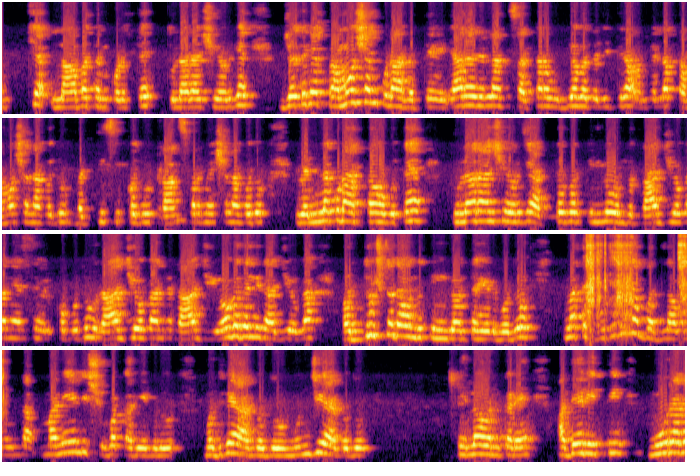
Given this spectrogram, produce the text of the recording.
ಮುಖ್ಯ ಲಾಭ ತಂದ್ಕೊಡುತ್ತೆ ತುಲಾರಾಶಿಯವ್ರಿಗೆ. ಜೊತೆಗೆ ಪ್ರಮೋಷನ್ ಕೂಡ ಆಗುತ್ತೆ. ಯಾರ್ಯಾರೆಲ್ಲ ಸರ್ಕಾರ ಉದ್ಯೋಗದಲ್ಲಿ ಇದ್ದೀರಾ ಅವ್ರಿಗೆಲ್ಲ ಪ್ರಮೋಷನ್ ಆಗೋದು, ಬಡ್ತಿ ಸಿಕ್ಕೋದು ಟ್ರಾನ್ಸ್ಫಾರ್ಮೇಶನ್ ಆಗೋದು, ಇವೆಲ್ಲ ಕೂಡ ಆಗ್ತಾ ಹೋಗುತ್ತೆ. ತುಲಾರಾಶಿಯವ್ರಿಗೆ ಅಕ್ಟೋಬರ್ ತಿಂಗಳು ಒಂದು ರಾಜಯೋಗನೇ ಅಂತ ಹೇಳ್ಕೋಬಹುದು ರಾಜಯೋಗ ಅಂದ್ರೆ ರಾಜಯೋಗದಲ್ಲಿ ರಾಜಯೋಗ, ಅದೃಷ್ಟದ ಒಂದು ತಿಂಗಳು ಅಂತ ಹೇಳ್ಬೋದು. ಮತ್ತೆ ಗುರುವಿನ ಬದಲಾವಣೆಯಿಂದ ಮನೆಯಲ್ಲಿ ಶುಭ ಕಾರ್ಯಗಳು, ಮದುವೆ ಆಗೋದು, ಮುಂಜಿ ಆಗೋದು ಎಲ್ಲ ಒಂದ್ ಕಡೆ. ಅದೇ ರೀತಿ ಮೂರರ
